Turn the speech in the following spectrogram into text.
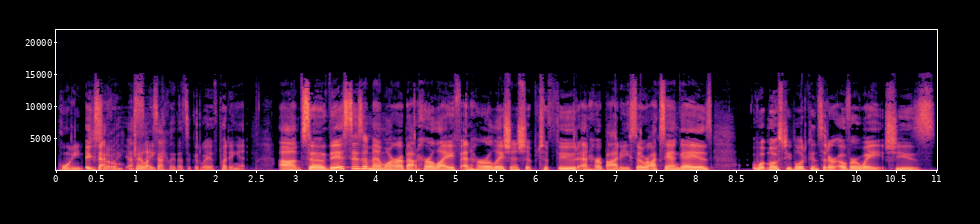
point. Exactly. So, yes, like. exactly. That's a good way of putting it. Um, so this is a memoir about her life and her relationship to food and her body. So Roxane Gay is what most people would consider overweight. She's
